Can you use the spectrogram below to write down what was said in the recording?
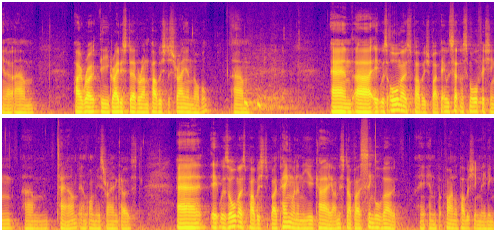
you know, um, I wrote the greatest ever unpublished Australian novel. Um, and uh, it was almost published by, it was set in a small fishing um, town in, on the Australian coast. And it was almost published by Penguin in the UK. I missed out by a single vote i- in the p- final publishing meeting.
